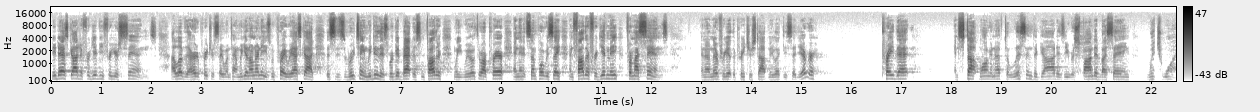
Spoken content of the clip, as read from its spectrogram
You need to ask God to forgive you for your sins. I love that. I heard a preacher say one time, we get on our knees, we pray, we ask God. This is routine. We do this. We're good Baptists. And Father, we, we go through our prayer, and then at some point we say, and Father, forgive me for my sins. And I'll never forget the preacher stopped and he looked, he said, You ever prayed that and stopped long enough to listen to God as he responded by saying, Which one?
